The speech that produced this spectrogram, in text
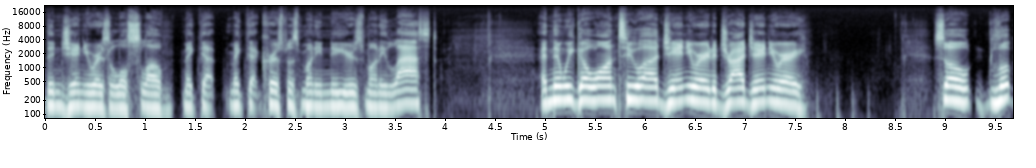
Then January is a little slow. Make that make that Christmas money, New Year's money last. And then we go on to uh, January to dry January. So look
